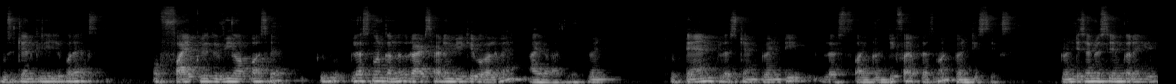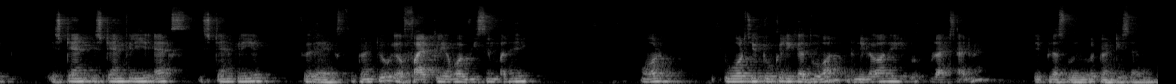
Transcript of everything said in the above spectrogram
दूसरे टेन के लिए और एक्स और फाइव के लिए तो वी हमारे पास है, क्योंकि प्लस वन करना तो राइट साइड में वी के बगल में आई लगा दिया। ट्वेंटी तो ten plus ten twenty plus five twenty five plus one twenty six twenty seven में सेम करेंगे। इस टेन इस टेन के लिए एक्स इस टेन के लिए फिर एक्स तो ट्वेंटी हो गया। फाइव के लिए वी सिंबल है। और टू और सी टू के लिए क्या दो बार? डंडी लगा दी राइट साइड में। तो प्लस हो जाएगा twenty seven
